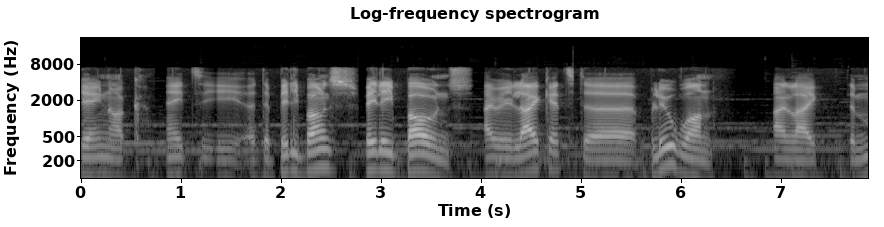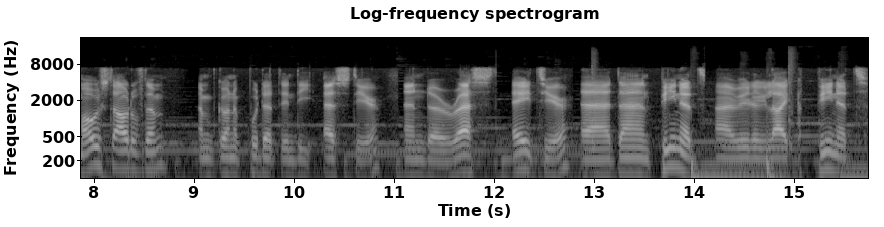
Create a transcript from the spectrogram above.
Jnok made the, uh, the Billy Bones. Billy Bones, I really like it. The blue one, I like the most out of them. I'm gonna put it in the S tier and the rest A tier. Uh, then Peanut, I really like Peanut.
